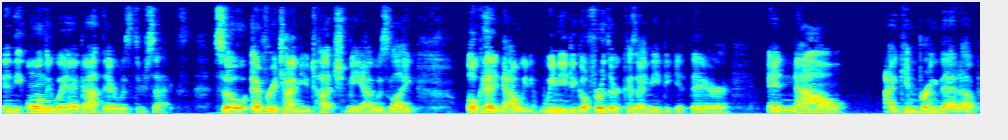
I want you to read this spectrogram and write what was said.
and the only way i got there was through sex so every time you touched me i was like okay, now we, we need to go further because I need to get there. And now I can bring that up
